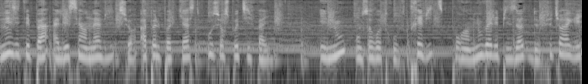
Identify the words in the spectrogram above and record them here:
n'hésitez pas à laisser un avis sur Apple Podcast ou sur Spotify. Et nous, on se retrouve très vite pour un nouvel épisode de Futur Agri.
